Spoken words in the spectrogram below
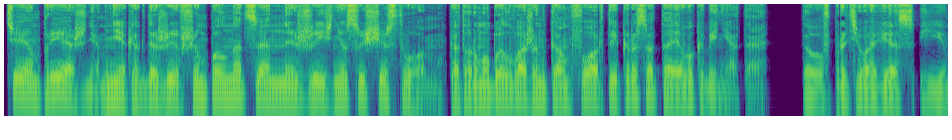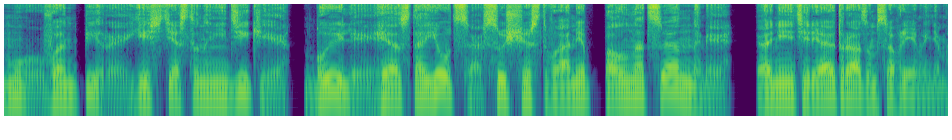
тем прежним, некогда жившим полноценной жизнью существом, которому был важен комфорт и красота его кабинета, то в противовес ему вампиры, естественно, не дикие, были и остаются существами полноценными. Они не теряют разум со временем,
